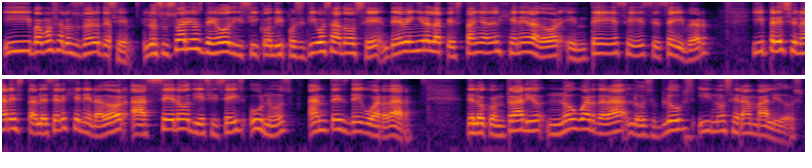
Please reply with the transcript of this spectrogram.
y vamos a los usuarios de Los usuarios de Odyssey con dispositivos A12 deben ir a la pestaña del generador en TSS Saver y presionar establecer generador a 0.16 unos antes de guardar. De lo contrario, no guardará los bloops y no serán válidos.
